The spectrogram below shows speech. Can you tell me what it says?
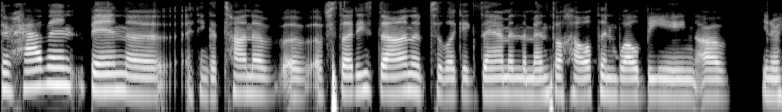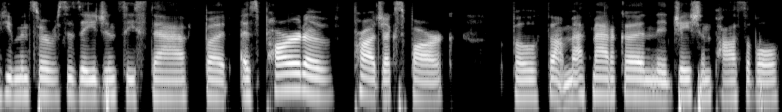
there haven't been a I think a ton of, of, of studies done to like examine the mental health and well-being of you know human services agency staff, but as part of Project Spark, both uh, Mathematica and the Adjacent Possible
